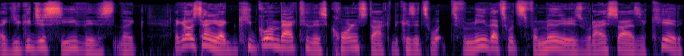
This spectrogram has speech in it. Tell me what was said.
Like you could just see this. Like like I was telling you, I keep going back to this corn stalk because it's what for me that's what's familiar is what I saw as a kid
